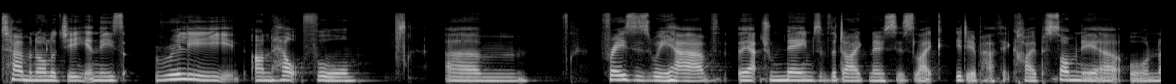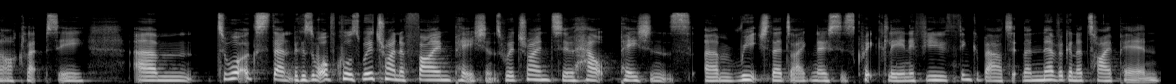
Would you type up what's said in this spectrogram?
terminology in these really unhelpful um, phrases we have, the actual names of the diagnosis, like idiopathic hypersomnia or narcolepsy. Um, to what extent? Because of course we're trying to find patients, we're trying to help patients um, reach their diagnosis quickly. And if you think about it, they're never going to type in,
